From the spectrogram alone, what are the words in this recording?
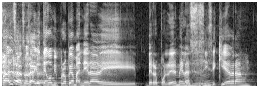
falsas. O sea, yo tengo mi propia manera de, de reponérmelas si se quiebran.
